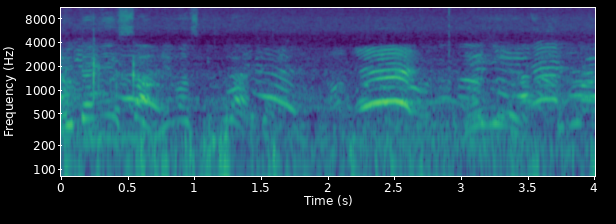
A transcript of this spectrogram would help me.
No i ten jest sam, nie ma z kim grać. środę.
